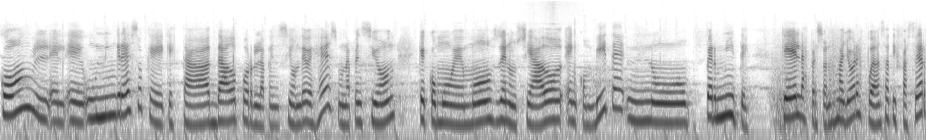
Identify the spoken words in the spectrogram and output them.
con eh, un ingreso que, que, está dado por la pensión de vejez, una pensión que como hemos denunciado en Convite no permite que las personas mayores puedan satisfacer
